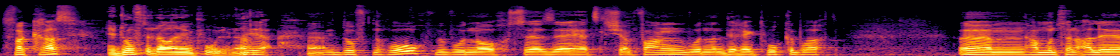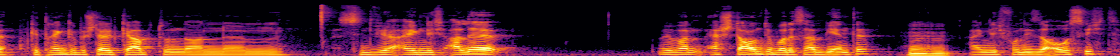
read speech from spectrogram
das war krass. Ihr durftet auch in den Pool, ne? Ja, wir durften hoch, wir wurden auch sehr, sehr herzlich empfangen, wurden dann direkt hochgebracht. Ähm, haben uns dann alle Getränke bestellt gehabt und dann ähm, sind wir eigentlich alle, wir waren erstaunt über das Ambiente, eigentlich von dieser Aussicht.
